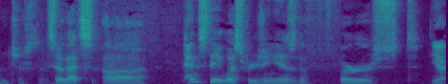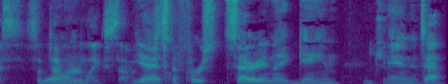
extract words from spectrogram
Interesting. So that's uh, Penn State, West Virginia is the first. yes. September One. like seventh. Yeah, or it's the first Saturday night game Interesting. And it's at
